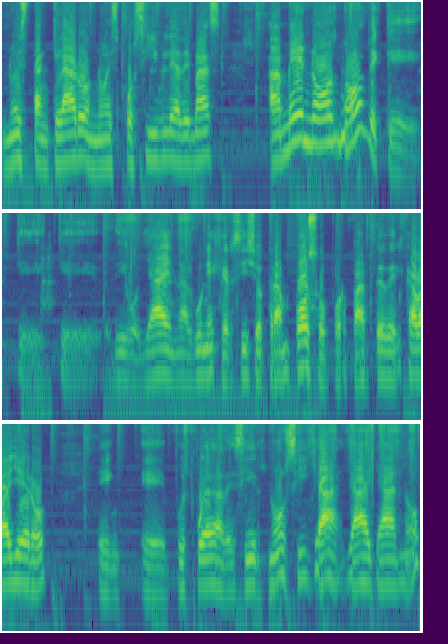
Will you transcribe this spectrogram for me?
no es tan claro, no es posible además, a menos, ¿no? De que, digo, ya en algún ejercicio tramposo por parte del caballero, en, eh, pues pueda decir, no, sí, ya, ya, ya, ¿no?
